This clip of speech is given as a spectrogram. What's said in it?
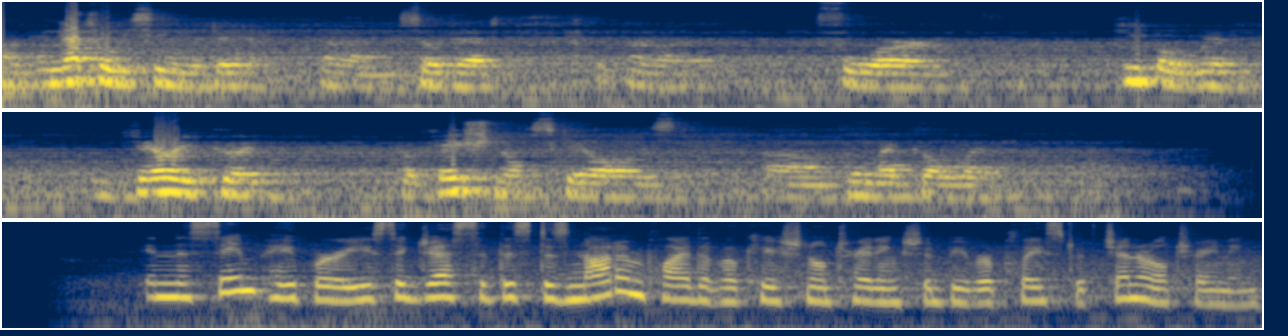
Um, and that's what we see in the data. Um, so that uh, for people with very good vocational skills, um, they might go away. In the same paper, you suggest that this does not imply that vocational training should be replaced with general training,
